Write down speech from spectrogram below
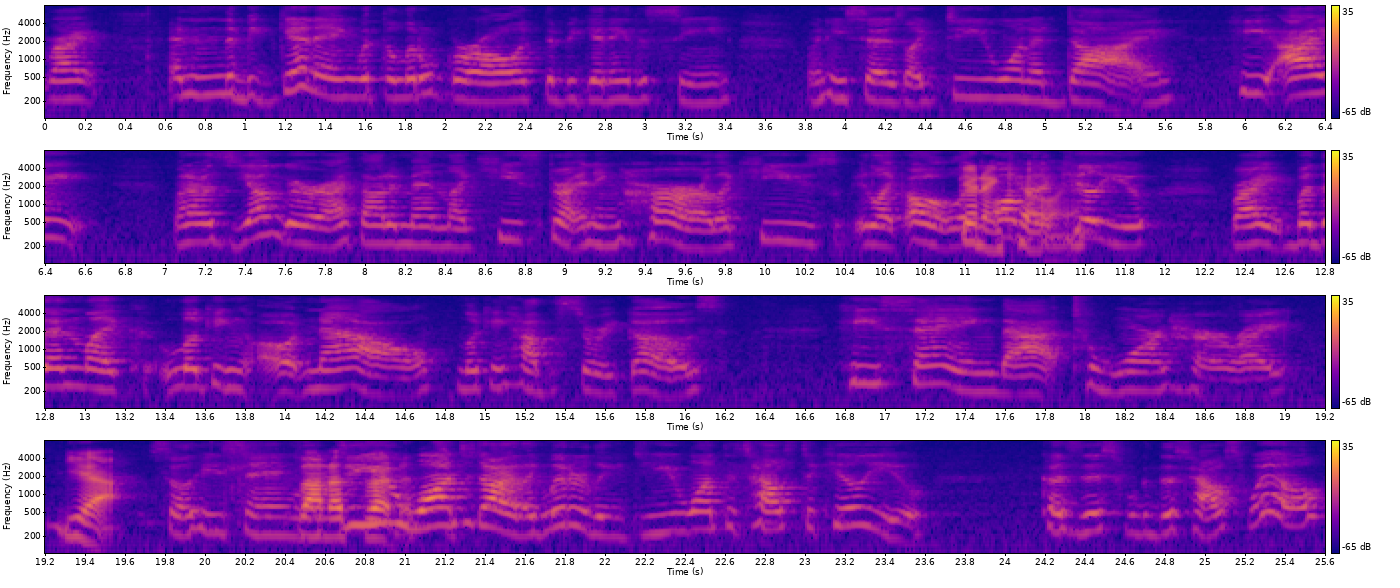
Right? And in the beginning with the little girl, like the beginning of the scene, when he says like, "Do you want to die?" He I when I was younger, I thought it meant like he's threatening her, like he's like, "Oh, like, Gonna oh, I'm gonna kill you." Right? But then like looking oh, now, looking how the story goes, he's saying that to warn her, right? Yeah. So he's saying, like, "Do you want to die?" Like literally, "Do you want this house to kill you?" Because this this house will.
